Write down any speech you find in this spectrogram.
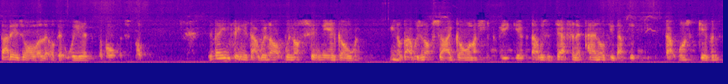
that is all a little bit weird at the moment. But the main thing is that we're not we're not sitting here going, you know, that was an offside goal that shouldn't be given. That was a definite penalty that didn't that wasn't given.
